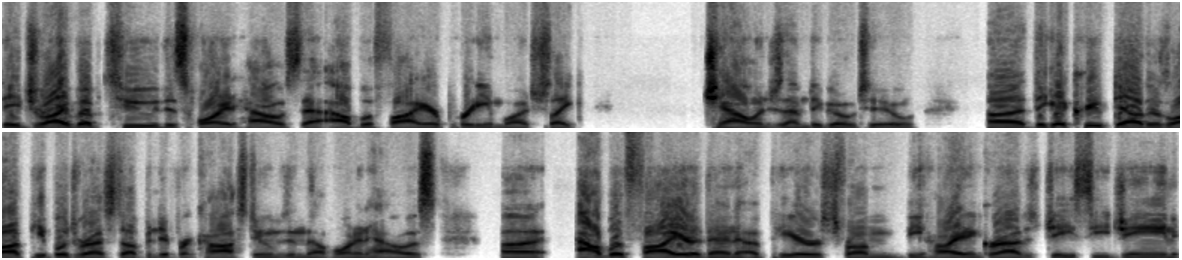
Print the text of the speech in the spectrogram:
They drive up to this haunted house that Alba Fyre pretty much like challenge them to go to. Uh, they get creeped out. There's a lot of people dressed up in different costumes in the haunted house. Uh, Alba Fyre then appears from behind and grabs Jacy Jayne,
